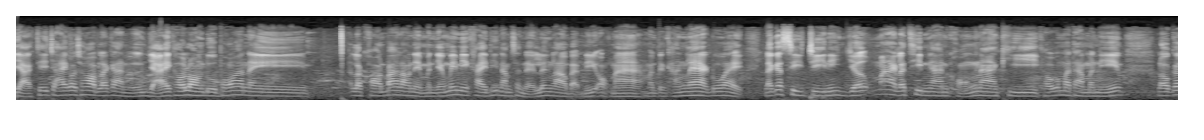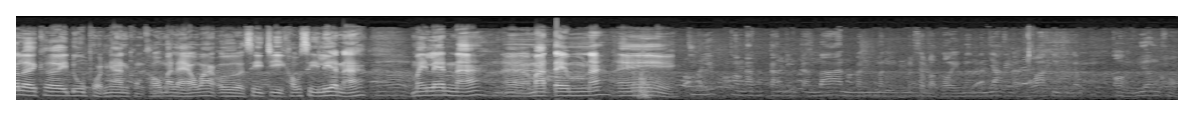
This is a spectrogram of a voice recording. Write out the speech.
อยากที่จะให้เขาชอบแล้วกัน อยากให้เขาลองดู เพราะว่าในละครบ้านเราเนี่ยมันยังไม่มีใครที่นำเสนอเรื่องราวแบบนี้ออกมา มันเป็นครั้งแรกด้วย แล้วก็ CG นี่เยอะมาก และทีมงานของนาคีเขาก็มาทำอันนี้ เราก็เลยเคยดูผลงานของเขามาแล้วว่าเออ CG เขาซีเรียสนะ ไม่เล่นนะเออมาเต็มนะเอ้ยทีนี้ทำการทำการทำการบ้านมันมันมันสำหรับเราเองมันมันยากขนาดเพราะว่าจริงๆแล้วเออเรื่องของ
